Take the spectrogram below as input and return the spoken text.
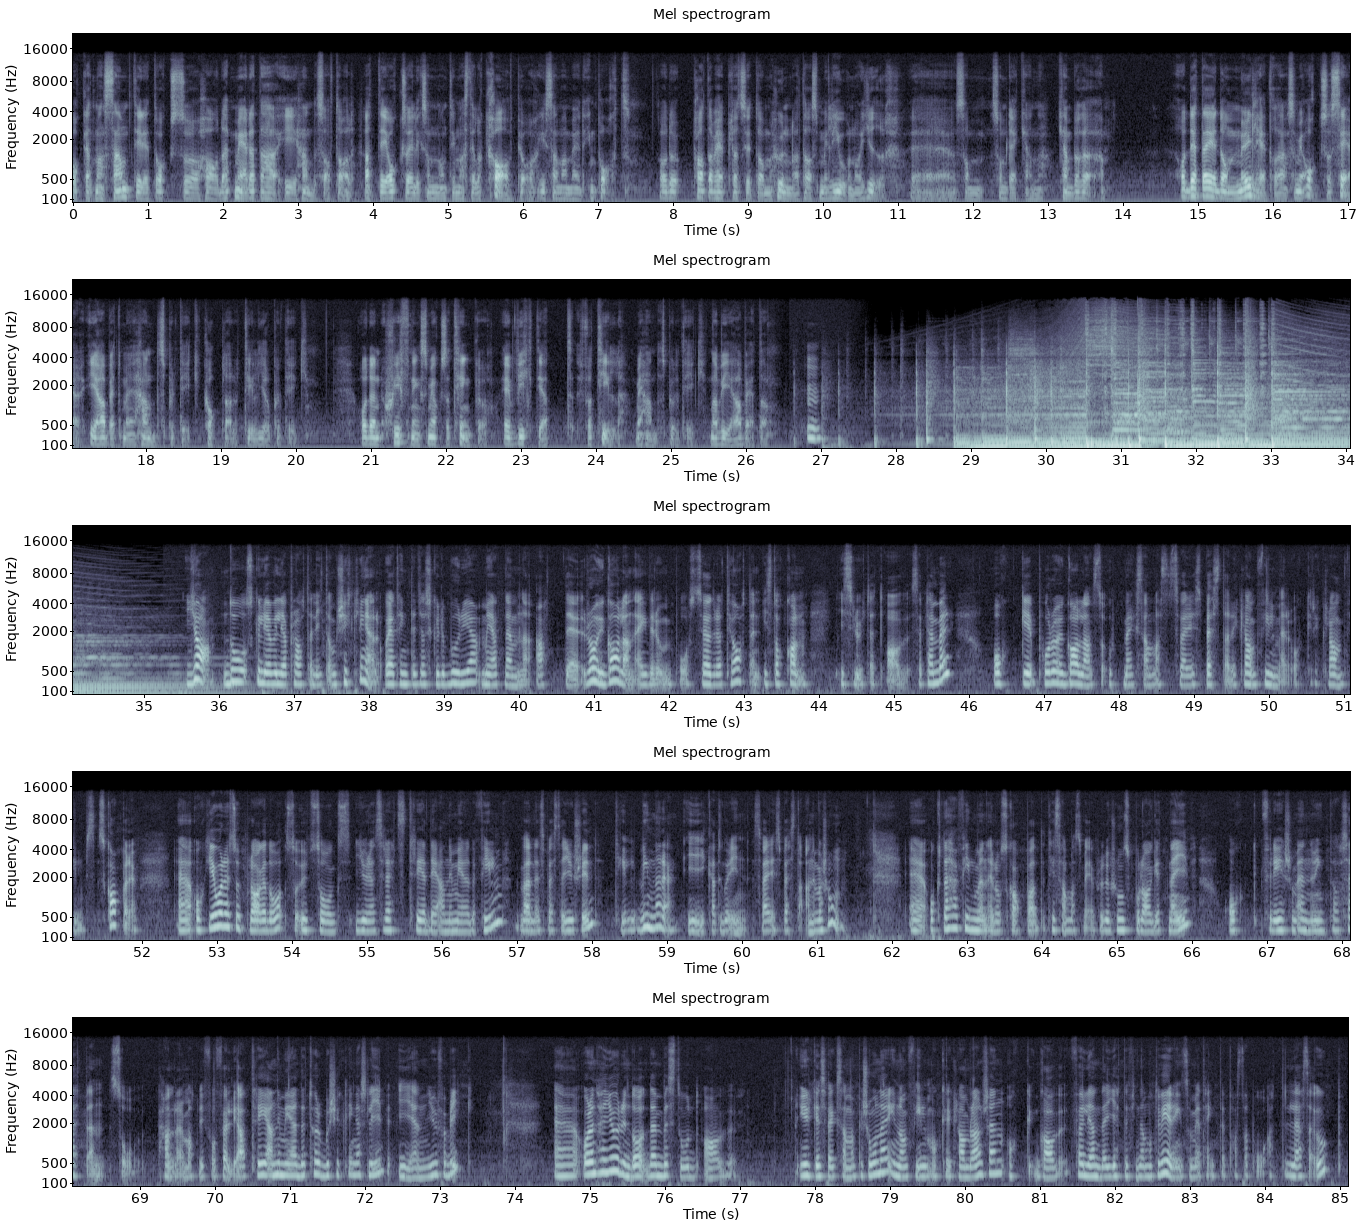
och att man samtidigt också har med detta här i handelsavtal. Att det också är liksom någonting man ställer krav på i samband med import. Och då pratar vi helt plötsligt om hundratals miljoner djur eh, som, som det kan, kan beröra. Och detta är de möjligheter som jag också ser i arbetet med handelspolitik kopplad till djurpolitik. Och den skiftning som jag också tänker är viktig att få till med handelspolitik när vi arbetar. Mm. Ja, då skulle jag vilja prata lite om kycklingar och jag tänkte att jag skulle börja med att nämna att eh, Roygalan ägde rum på Södra Teatern i Stockholm i slutet av september. Och eh, på Roygalan så uppmärksammas Sveriges bästa reklamfilmer och reklamfilmsskapare. Eh, och i årets upplaga då så utsågs Djurens Rätts 3D-animerade film, Världens bästa djurskydd, till vinnare i kategorin Sveriges bästa animation. Eh, och den här filmen är då skapad tillsammans med produktionsbolaget Naiv. Och för er som ännu inte har sett den så handlar det om att vi får följa tre animerade turbokycklingars liv i en djurfabrik. Eh, och den här juryn då, den bestod av yrkesverksamma personer inom film och reklambranschen och gav följande jättefina motivering som jag tänkte passa på att läsa upp.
